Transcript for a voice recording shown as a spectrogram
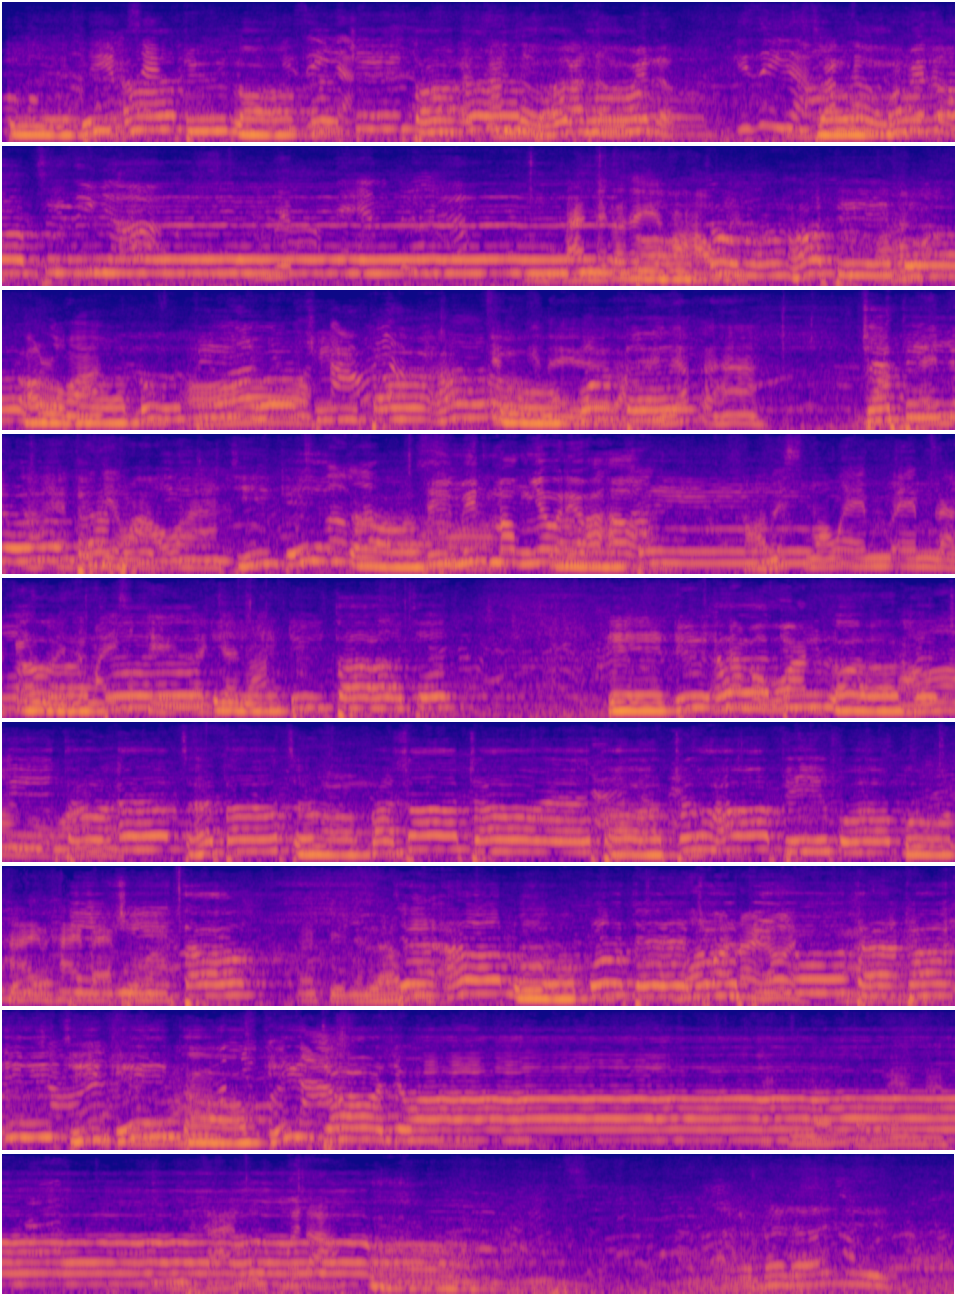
Ăn thử, ăn thử mới được. Cái gì nhỉ? Ăn thử mới biết được. cái gì nhỉ? Không biết. em bạn thì có thi hoa hậu có luôn hả? ồ em cái này là đẹp nhất rồi ha. Em, em có thi hoa hậu ha. Thì mít mông nhá mà đi hoa hậu. họ biết mong em em là cái người thứ mấy xuất hiện ở trên đó? Number one gió trời tỏ trứng ó bi của bù hai hai bạn luôn tao. Chị lù cô tê cho đi ta cho ý chỉ ký cầu ký cho cho mới đó mới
